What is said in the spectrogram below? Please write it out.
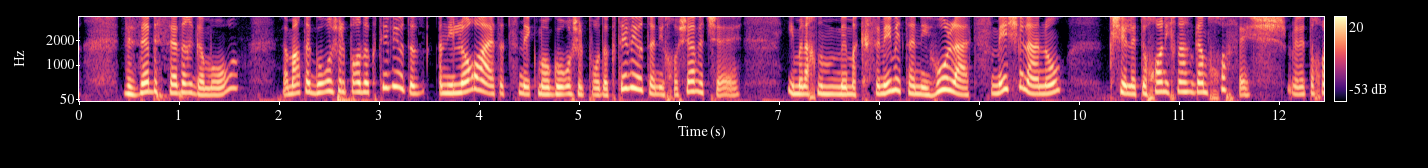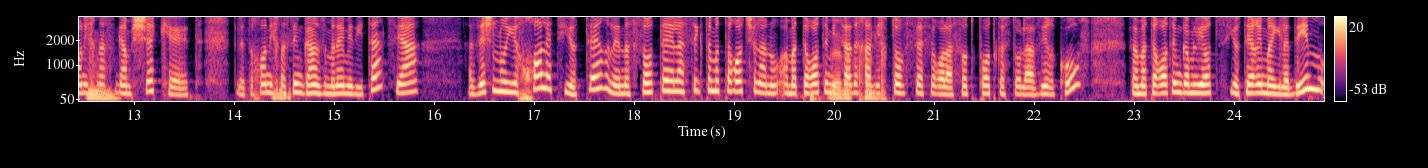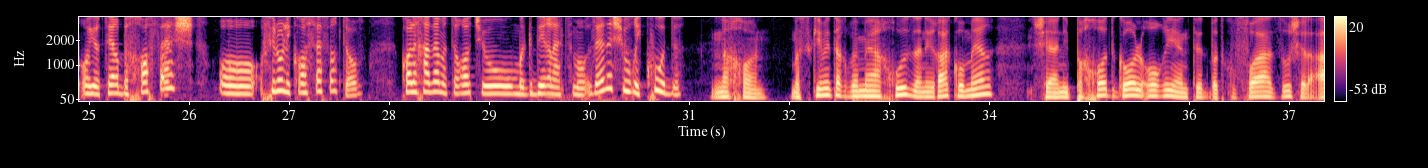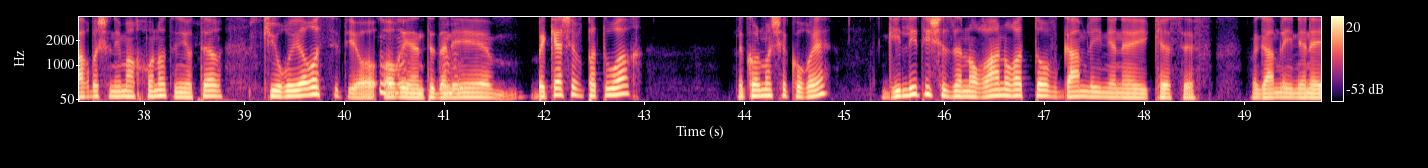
וזה בסדר גמור. ואמרת גורו של פרודוקטיביות, אז אני לא רואה את עצמי כמו גורו של פרודוקטיביות, אני חושבת שאם אנחנו ממקסמים את הניהול העצמי שלנו, כשלתוכו נכנס גם חופש, ולתוכו נכנס mm. גם שקט, ולתוכו נכנסים גם זמני מדיטציה, אז יש לנו יכולת יותר לנסות uh, להשיג את המטרות שלנו. המטרות הן מצד נכון. אחד לכתוב ספר או לעשות פודקאסט או להעביר קורס, והמטרות הן גם להיות יותר עם הילדים, או יותר בחופש, או אפילו לקרוא ספר טוב. כל אחד מהמטרות שהוא מגדיר לעצמו. זה איזשהו ריקוד. נכון. מסכים איתך במאה אחוז, אני רק אומר שאני פחות גול אוריינטד בתקופה הזו של הארבע שנים האחרונות, אני יותר curiosity oriented, אני בקשב פתוח לכל מה שקורה. גיליתי שזה נורא נורא טוב גם לענייני כסף וגם לענייני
